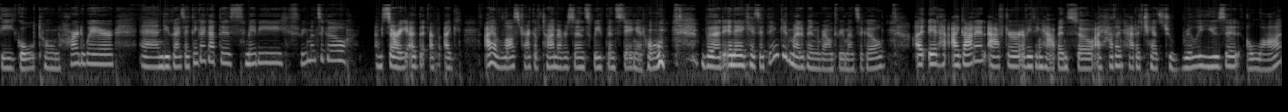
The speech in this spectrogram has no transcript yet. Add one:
the gold tone hardware. And you guys, I think I got this maybe three months ago. I'm sorry, I, I, I, I have lost track of time ever since we've been staying at home. But in any case, I think it might have been around three months ago. I, it, I got it after everything happened, so I haven't had a chance to really use it a lot,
